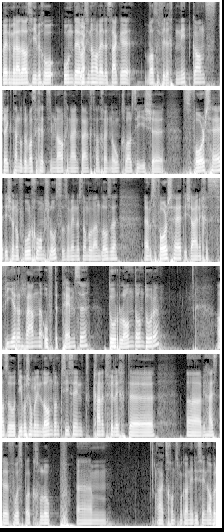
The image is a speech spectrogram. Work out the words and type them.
werden wir auch das hinbekommen. Und äh, was Ja. ich noch wollte sagen, was ihr vielleicht nicht ganz gecheckt habt oder was ich jetzt im Nachhinein gedacht habe, könnte noch unklar sein, ist äh, das Force Head ist ja noch vorgekommen am Schluss, also wenn ihr es nochmal hören wollt. Ähm, das Force Head ist eigentlich ein Viererrennen auf der Themse durch London durch. Also die, die schon mal in London waren, kennen vielleicht, äh, äh, wie heißt der Fußballclub? Ähm, ah, jetzt kommt es mir gar nicht in den Sinn, aber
